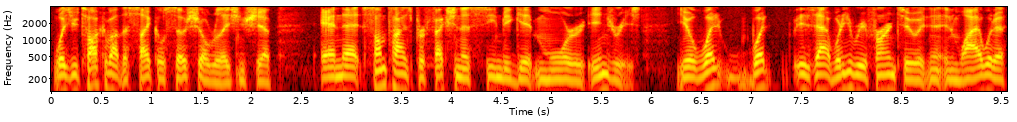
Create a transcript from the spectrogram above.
was you talk about the psychosocial relationship and that sometimes perfectionists seem to get more injuries. You know, what what is that? What are you referring to, and, and why would a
